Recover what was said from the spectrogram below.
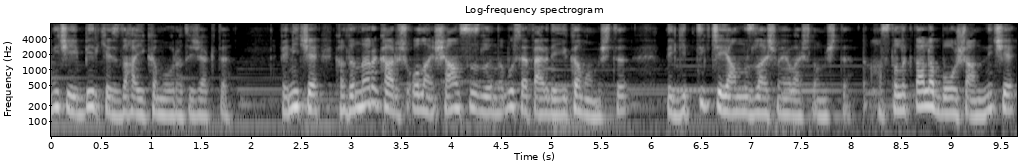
Nietzsche'yi bir kez daha yıkama uğratacaktı. Ve Nietzsche kadınlara karşı olan şanssızlığını bu sefer de yıkamamıştı ve gittikçe yalnızlaşmaya başlamıştı. Hastalıklarla boğuşan Nietzsche,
